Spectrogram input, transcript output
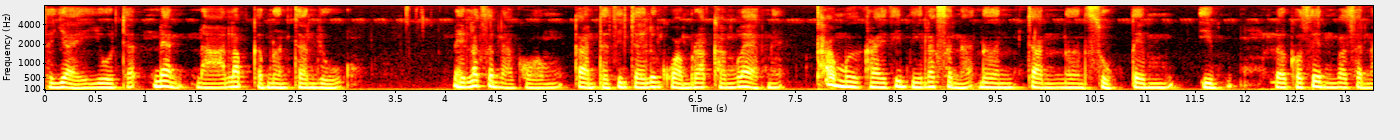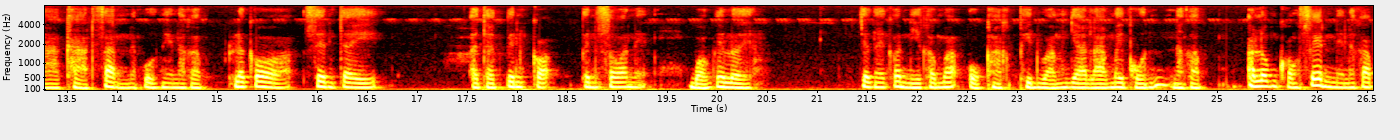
จะใหญ่อยู่จะแน่นหนารับกับเนินจันทร์อยู่ ในลักษณะของการตัดสินใจเรื่องความรักครั้งแรกเนี่ยถ้ามือใครที่มีลักษณะเนินจันทร์เนินสุขเต็มอิ่มแล้วก็เส้นวาสนาขาดสั้นนะพวกนี้นะครับ แล้วก็เส้นใจอาจจะเป็นเกาะเป็นซ้อนเนี่ยบอกได้เลย ยังไงก็หนีคำว่าอกหักผิดหวังยาล้างไม่พ้นนะครับ อารมณ์ของเส้นเนี่ยนะครับ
